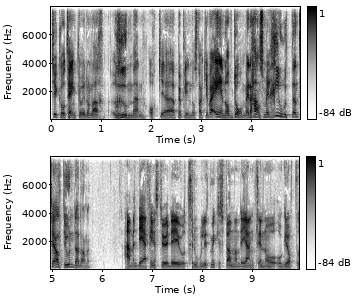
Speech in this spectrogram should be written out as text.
tycker och tänker i de där rummen och eh, Pep Linders verkar ju vara en av dem. Är det han som är roten till allt det onda, Danne? Ja men det finns det ju, det är ju otroligt mycket spännande egentligen och, och grotta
